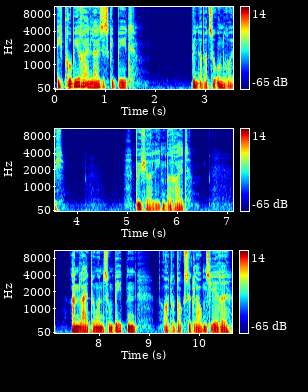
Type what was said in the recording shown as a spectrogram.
Ich probiere ein leises Gebet, bin aber zu unruhig. Bücher liegen bereit. Anleitungen zum Beten, orthodoxe Glaubenslehre,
